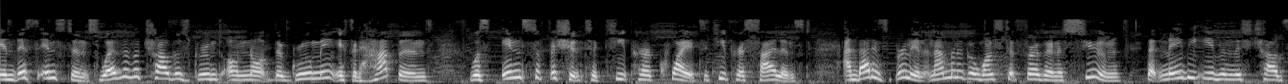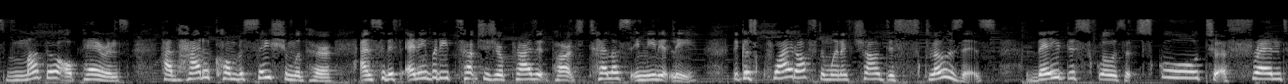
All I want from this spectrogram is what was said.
In this instance, whether the child is groomed or not, the grooming, if it happened, was insufficient to keep her quiet, to keep her silenced. And that is brilliant. And I'm going to go one step further and assume that maybe even this child's mother or parents have had a conversation with her and said, if anybody touches your private parts, tell us immediately. Because quite often when a child discloses, they disclose at school, to a friend,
